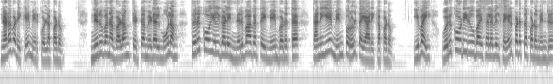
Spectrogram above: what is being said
நடவடிக்கை மேற்கொள்ளப்படும். நிறுவன வளம் திட்டமிடல் மூலம் திருக்கோயில்களின் நிர்வாகத்தை மேம்படுத்த தனியே மென்பொருள் தயாரிக்கப்படும். இவை ஒரு கோடி ரூபாய் செலவில் செயல்படுத்தப்படும் என்று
